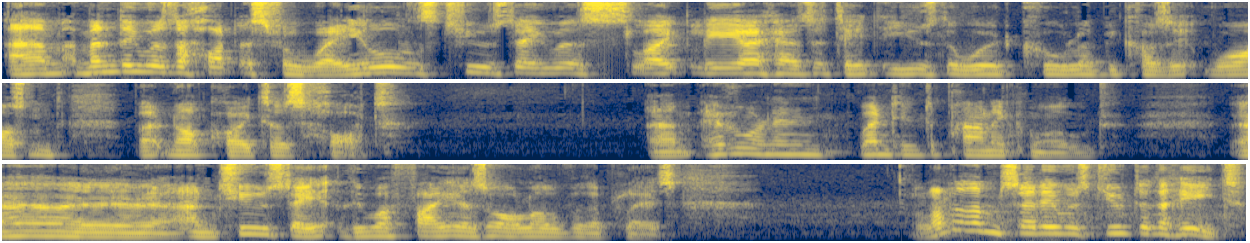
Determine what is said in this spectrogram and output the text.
Um, Monday was the hottest for Wales. Tuesday was slightly, I hesitate to use the word cooler because it wasn't, but not quite as hot. Um, everyone in, went into panic mode. Uh, and Tuesday, there were fires all over the place. A lot of them said it was due to the heat.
